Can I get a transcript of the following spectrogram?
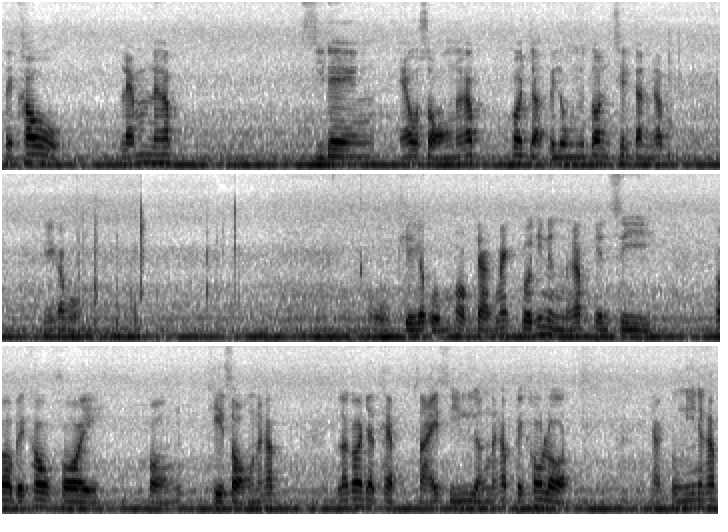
ไปเข้าแรมนะครับ สีแดง L2 นะครับ ก็จะไปลงนิวตันเช่นกันครับโอเคครับผมโอเคครับผมออกจาก Mac ตัวที่ 1 นะครับ NC ก็ไปเข้าคอยของ K2 นะครับ แล้วก็จะแท็บสายสีเหลืองนะครับ ไปเข้าหลอดจากตรงนี้นะครับ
